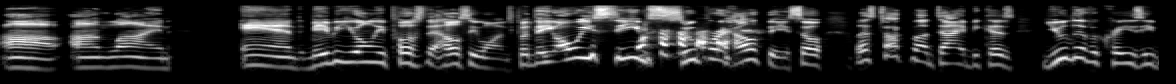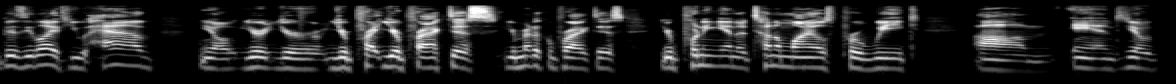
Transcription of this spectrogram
uh, online and maybe you only post the healthy ones but they always seem super healthy so let's talk about diet because you live a crazy busy life you have you know your your your your practice your medical practice you're putting in a ton of miles per week um, and you know,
